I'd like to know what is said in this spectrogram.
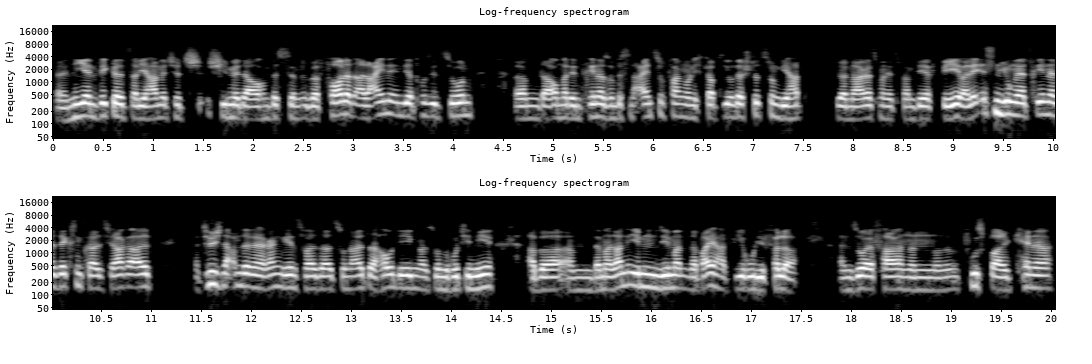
äh, nie entwickelt. Salihamidzic schien mir da auch ein bisschen überfordert, alleine in der Position, ähm, da auch mal den Trainer so ein bisschen einzufangen. Und ich glaube, die Unterstützung, die hat Jürgen Nagelsmann jetzt beim DFB, weil er ist ein junger Trainer, 36 Jahre alt, natürlich eine andere Herangehensweise als so ein alter Haudegen, als so ein Routinier. Aber ähm, wenn man dann eben jemanden dabei hat, wie Rudi Völler, einen so erfahrenen Fußballkenner,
